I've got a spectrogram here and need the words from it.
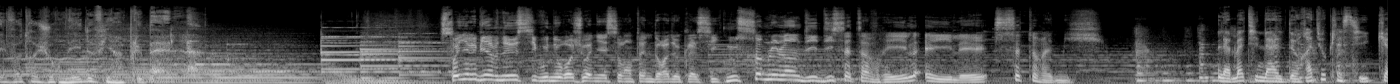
et votre journée devient plus belle. Soyez les bienvenus si vous nous rejoignez sur l'antenne de Radio Classique. Nous sommes le lundi 17 avril et il est 7h30. La matinale de Radio Classique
